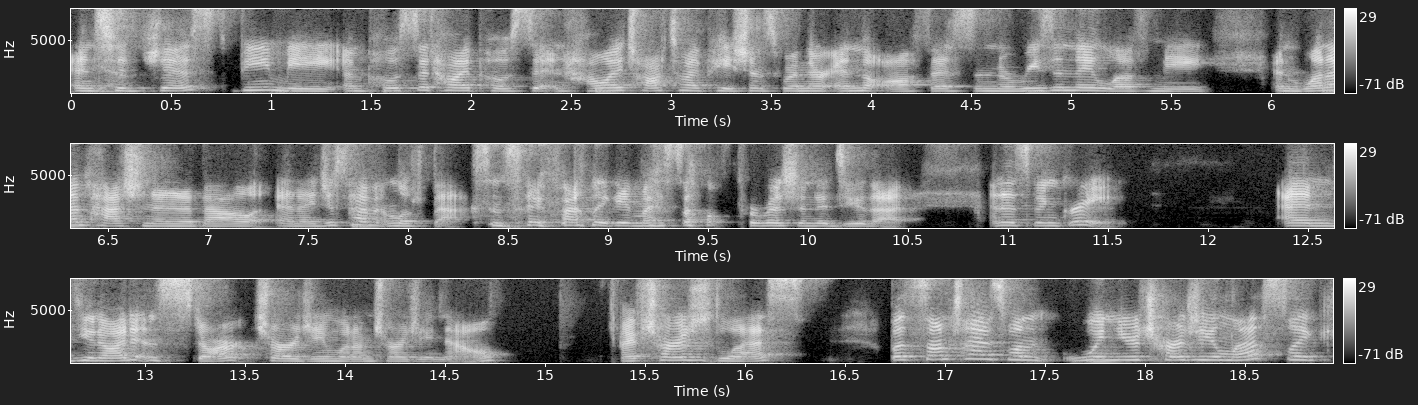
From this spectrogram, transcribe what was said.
and yeah. to just be me and post it how i post it and how i talk to my patients when they're in the office and the reason they love me and what i'm passionate about. And i just haven't looked back since i finally gave myself permission to do that. And it's been great and you know i didn't start charging what i'm charging now i've charged less but sometimes when when you're charging less, like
